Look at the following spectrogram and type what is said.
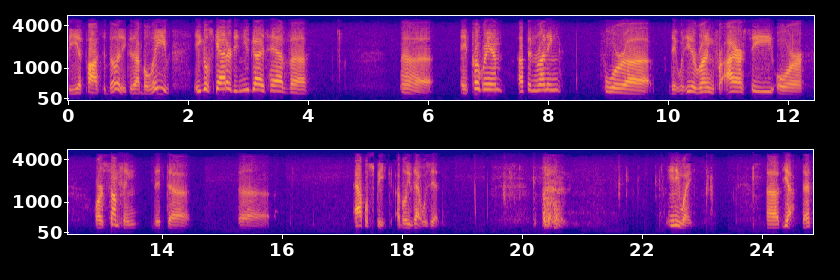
be a possibility because I believe Eagle Scatter. Didn't you guys have? Uh, uh, a program up and running for uh, that was either running for IRC or or something that uh, uh, Apple Speak. I believe that was it. anyway, uh, yeah, that's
